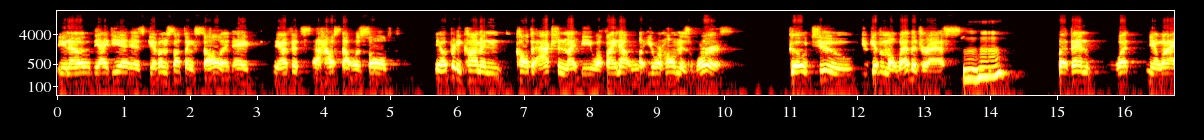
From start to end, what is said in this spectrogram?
you know, the idea is give them something solid. Hey, you know, if it's a house that was sold you know, a pretty common call to action might be, well, find out what your home is worth. Go to, you give them a web address. Mm-hmm. But then what, you know, when I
